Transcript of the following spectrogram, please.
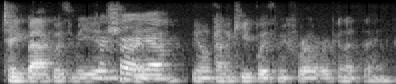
take back with me. For and, sure, and, yeah. You know, kind of keep with me forever kind of thing.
